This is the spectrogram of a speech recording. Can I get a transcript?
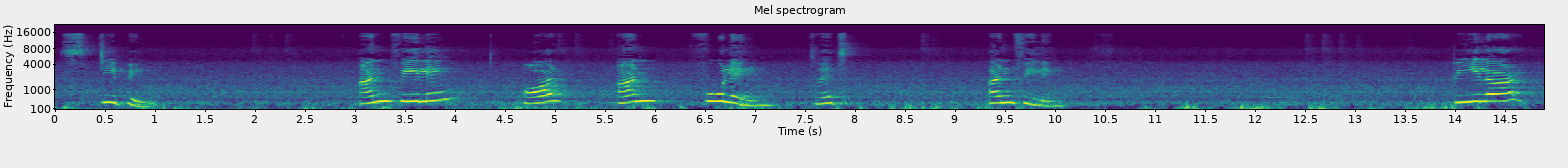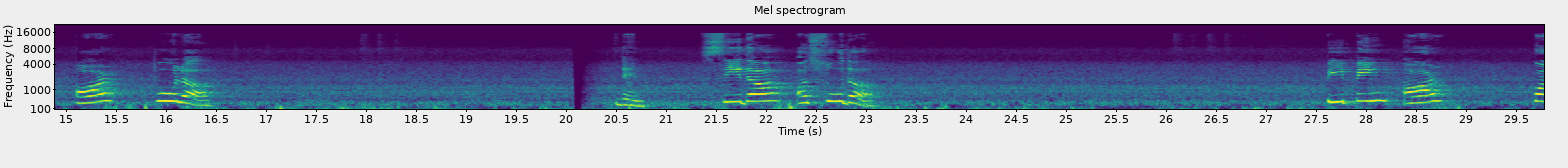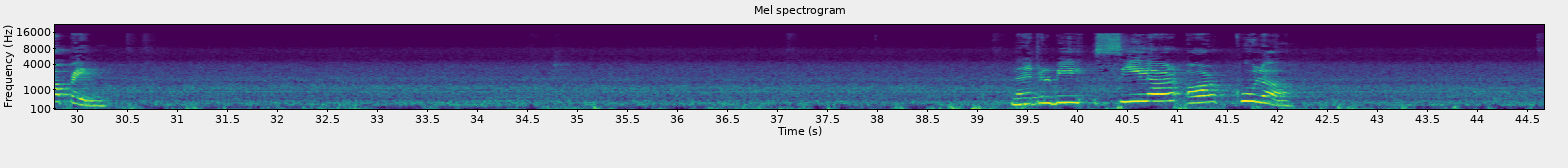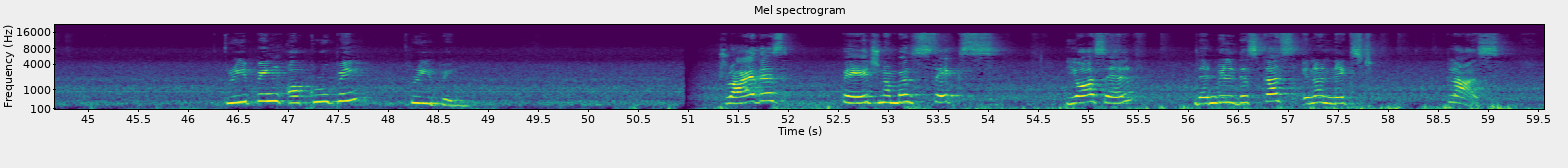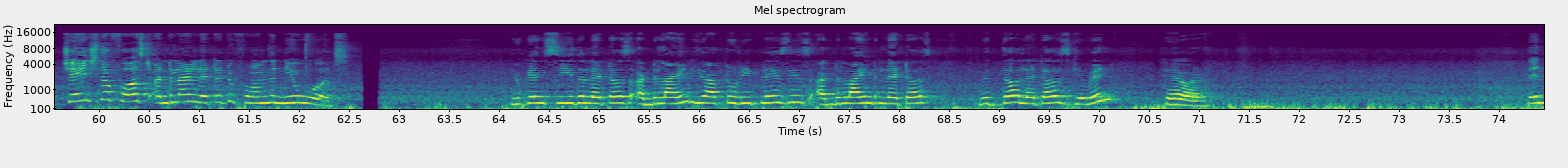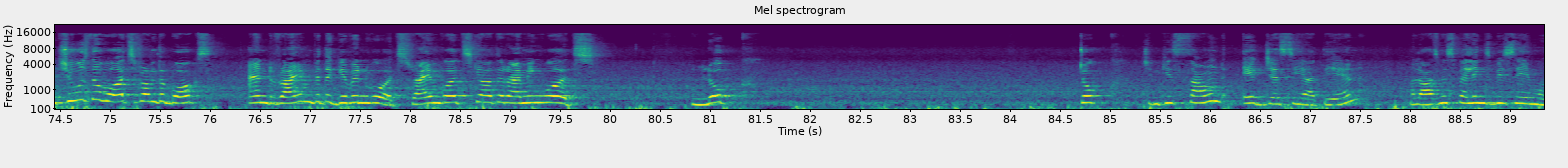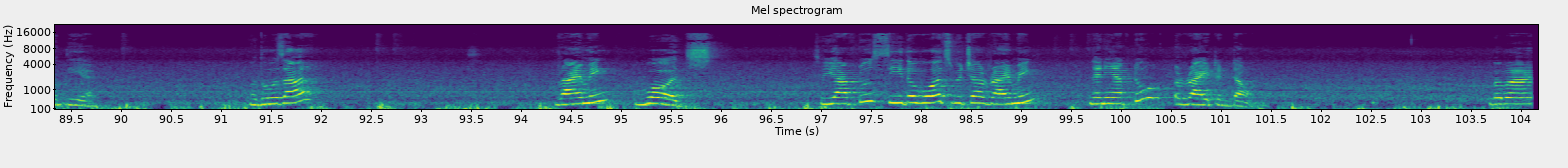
Steeping. Unfeeling or unfooling? So it's unfeeling. Peeler or pooler? Then seether or soother peeping or popping? Then it will be sealer or cooler. Creeping or crouping creeping. Try this page number 6 yourself then we'll discuss in a next class. Change the first underlined letter to form the new words. You can see the letters underlined. You have to replace these underlined letters with the letters given here. Then choose the words from the box and rhyme with the given words. Rhyme words kya hote? Rhyming words. Look. Took जिनकी sound एक जैसी आती है last में spellings भी same होती है। तो दो are rhyming words so you have to see the words which are rhyming then you have to write it down by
